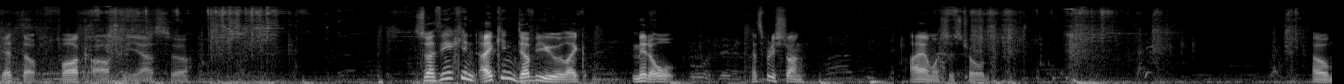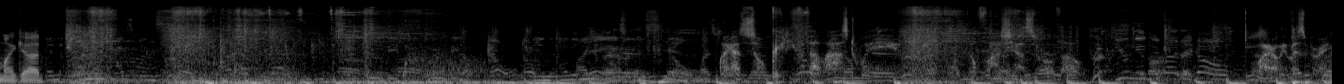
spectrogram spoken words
Get the fuck off me, Yasuo. So I think I can I can W like mid ult. That's pretty strong. I almost just trolled. Oh my god. I got so greedy for that last wave. No flash Yasuo though. Why are we whispering?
